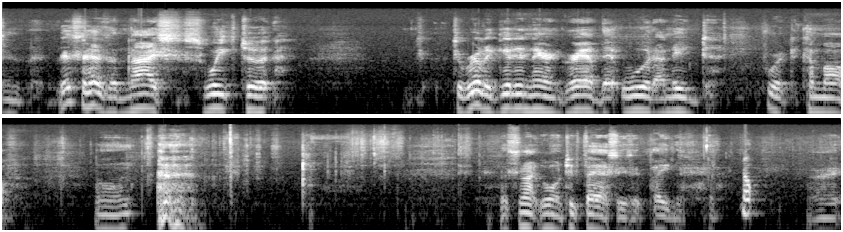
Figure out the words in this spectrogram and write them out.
And this has a nice sweep to it. To really get in there and grab that wood, I need to, for it to come off on. That's not going too fast, is it, Peyton? Nope. All right.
